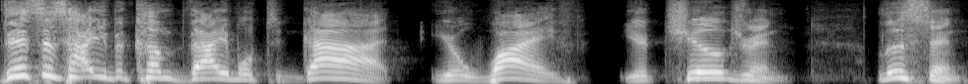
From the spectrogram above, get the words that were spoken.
this is how you become valuable to God, your wife, your children. Listen,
